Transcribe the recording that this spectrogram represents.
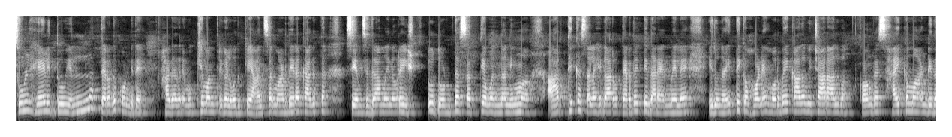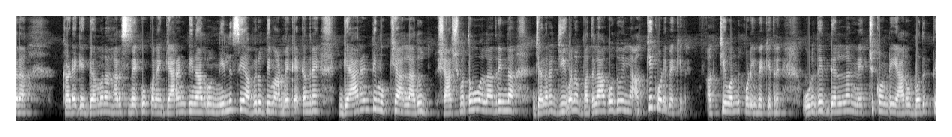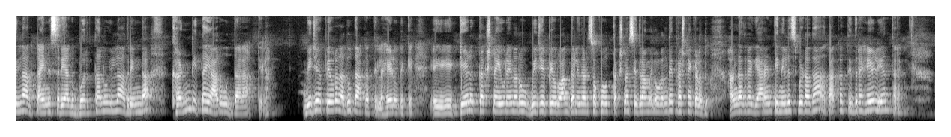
ಸುಳ್ಳು ಹೇಳಿದ್ದು ಎಲ್ಲ ತೆರೆದುಕೊಂಡಿದೆ. ಹಾಗಾದರೆ ಮುಖ್ಯಮಂತ್ರಿಗಳು ಅದಕ್ಕೆ ಆನ್ಸರ್ ಮಾಡದೇ ಇರೋಕ್ಕಾಗುತ್ತಾ? ಸಿ ಎಂ ಸಿದ್ದರಾಮಯ್ಯನವರೇ, ಇಷ್ಟು ದೊಡ್ಡ ಸತ್ಯವನ್ನು ನಿಮ್ಮ ಆರ್ಥಿಕ ಸಲಹೆಗಾರರು ತೆರೆದಿಟ್ಟಿದ್ದಾರೆ ಅಂದಮೇಲೆ ಇದು ನೈತಿಕ ಹೊಣೆ ಹೊರಬೇಕಾದ ವಿಚಾರ ಅಲ್ವಾ? ಕಾಂಗ್ರೆಸ್ ಹೈಕಮಾಂಡ್ ಇದರ ಕಡೆಗೆ ಗಮನ ಹರಿಸಬೇಕು, ಕೊನೆ ಗ್ಯಾರಂಟಿನಾದರೂ ನಿಲ್ಲಿಸಿ ಅಭಿವೃದ್ಧಿ ಮಾಡಬೇಕು. ಯಾಕಂದರೆ ಗ್ಯಾರಂಟಿ ಮುಖ್ಯ ಅಲ್ಲ, ಅದು ಶಾಶ್ವತವೂ ಅಲ್ಲ. ಅದರಿಂದ ಜನರ ಜೀವನ ಬದಲಾಗೋದು ಇಲ್ಲ. ಅಕ್ಕಿ ಕೊಡಿಬೇಕಿದ್ರೆ, ಅಕ್ಕಿ ಒಂದು ಕೊಡಿಬೇಕಿದ್ರೆ ಉಳಿದಿದ್ದೆಲ್ಲ ನೆಚ್ಚಿಕೊಂಡು ಯಾರೂ ಬದುಕ್ತಿಲ್ಲ, ಅದು ಟೈಮಿಗೆ ಸರಿಯಾಗಿ ಬರ್ತಾನೂ ಇಲ್ಲ. ಅದರಿಂದ ಖಂಡಿತ ಯಾರೂ ಉದ್ಧಾರ ಆಗ್ತಿಲ್ಲ. ಬಿ ಜೆ ಪಿಯವ್ರಿಗೆ ಅದು ತಾಕತ್ತಿಲ್ಲ ಹೇಳೋದಕ್ಕೆ. ಕೇಳಿದ ತಕ್ಷಣ ಇವರೇನಾರು ಬಿ ಜೆ ಪಿಯವರು ವಾಗ್ದಾಳಿ ನಡೆಸೋಕೆ ಹೋದ ತಕ್ಷಣ ಸಿದ್ದರಾಮಯ್ಯವ್ರು ಒಂದೇ ಪ್ರಶ್ನೆ ಕೇಳೋದು. ಹಾಗಾದರೆ ಗ್ಯಾರಂಟಿ ನಿಲ್ಲಿಸ್ಬಿಡೋದಾ, ತಾಕತ್ತಿದ್ರೆ ಹೇಳಿ ಅಂತಾರೆ.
